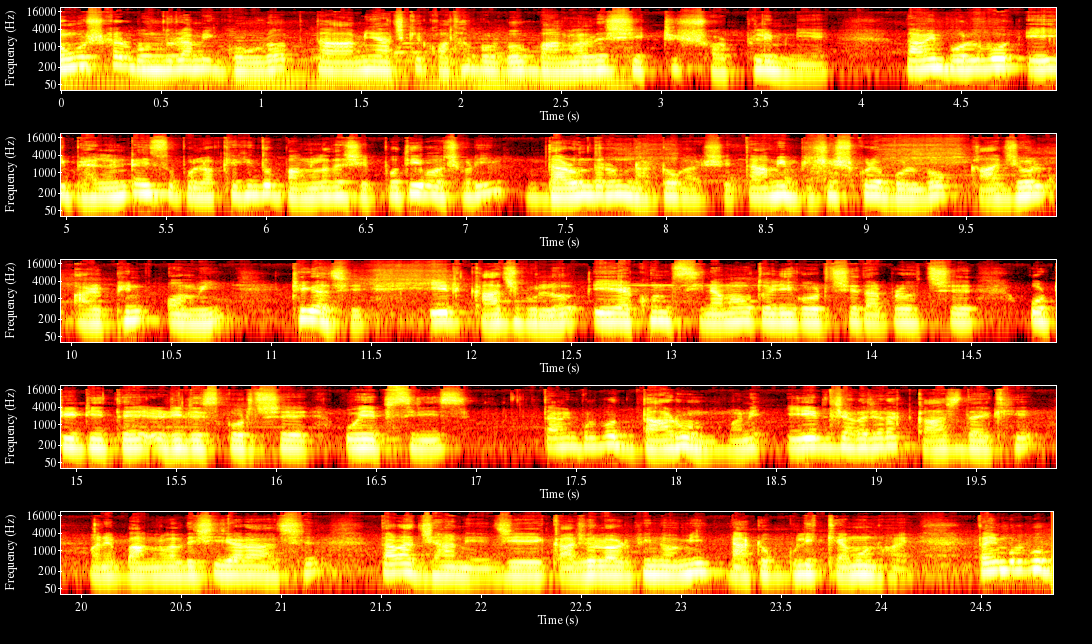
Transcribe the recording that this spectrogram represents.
নমস্কার বন্ধুরা, আমি গৌরব। তা আমি আজকে কথা বলব বাংলাদেশে একটি শর্ট ফিল্ম নিয়ে। তা আমি বলব এই ভ্যালেন্টাইন্স উপলক্ষে কিন্তু বাংলাদেশে প্রতি বছরই দারুণ দারুণ নাটক আসে। তা আমি বিশেষ করে বলব কাজল, আরফিন, অমি, ঠিক আছে? এর কাজগুলো এ এখন সিনেমাও তৈরি করছে, তারপর হচ্ছে ওটিটিতে রিলিজ করছে ওয়েব সিরিজ তা আমি বলব দারুণ। মানে এর যারা যারা কাজ দেখে মানে বাংলাদেশি যারা আছে, তারা জানে যে কাজল অরফিন আমি নাটকগুলি কেমন হয়। তাই আমি বলব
